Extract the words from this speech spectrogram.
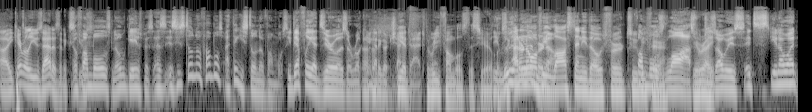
uh, you can't really use that as an excuse. No fumbles, no games missed. Is, is he still no fumbles? I think he's still no fumbles. He definitely had zero as a rookie. I got to go check he had that. three but fumbles this year. it Did he looks lose like. I don't know if he no? lost any though. For to be fumbles fair, lost, You're which right. is always it's you know what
